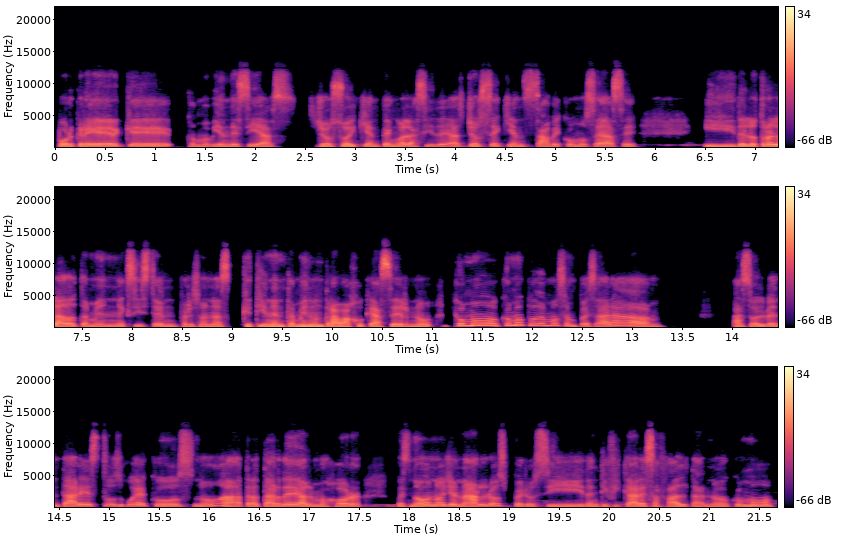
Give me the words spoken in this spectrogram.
por creer que, como bien decías, yo soy quien tengo las ideas, yo sé quién sabe cómo se hace. Y del otro lado también existen personas que tienen también un trabajo que hacer, ¿no? ¿Cómo, cómo podemos empezar a, a solventar estos huecos, ¿no? A tratar de a lo mejor, pues no, no llenarlos, pero sí identificar esa falta, ¿no? ¿Cómo,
